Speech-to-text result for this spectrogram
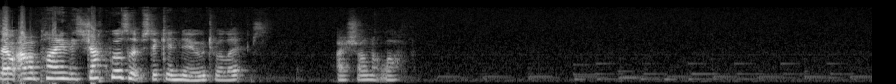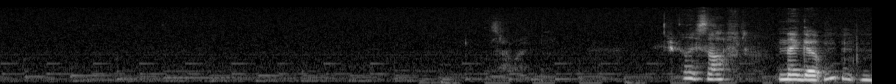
So I'm applying this Jack Wills lipstick in nude to her lips. I shall not laugh. It's really soft. and then go. Mm-mm-mm.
